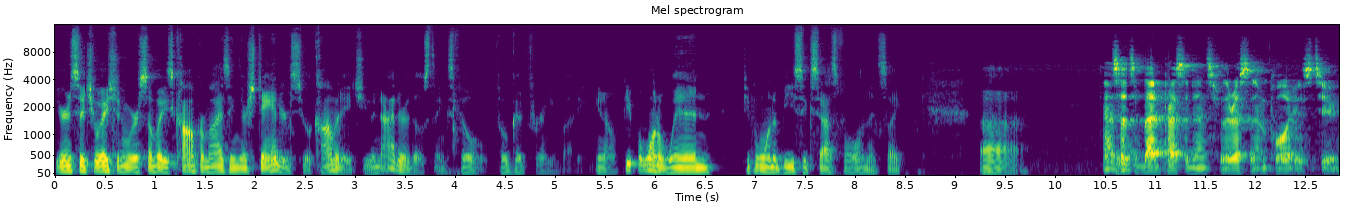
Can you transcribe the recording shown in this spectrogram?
you're in a situation where somebody's compromising their standards to accommodate you and neither of those things feel feel good for anybody. You know people want to win people want to be successful and it's like uh that sets a bad precedence for the rest of the employees too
